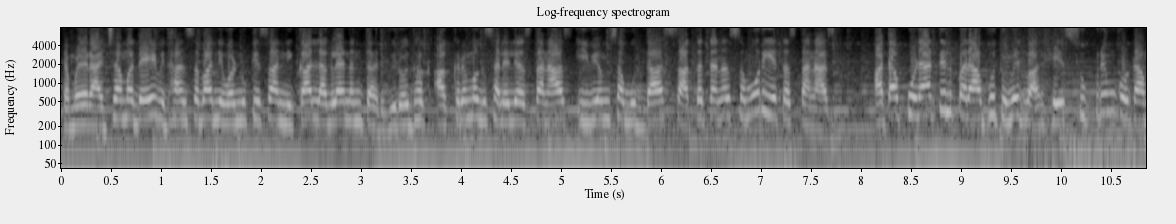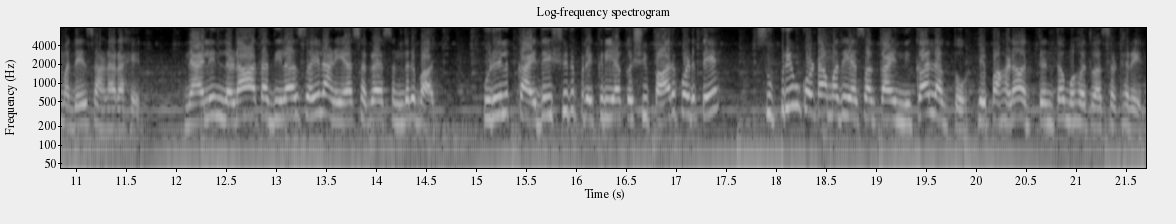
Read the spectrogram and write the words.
त्यामुळे राज्यामध्ये विधानसभा निवडणुकीचा निकाल लागल्यानंतर विरोधक आक्रमक झालेले असतानाच ईव्हीएमचा मुद्दा सातत्यानं समोर येत असतानाच आता पुण्यातील पराभूत उमेदवार हे सुप्रीम कोर्टामध्ये जाणार आहेत. न्यायालयीन लढा आता दिला जाईल आणि या सगळ्या संदर्भात पुढील कायदेशीर प्रक्रिया कशी पार पडते सुप्रीम कोर्टामध्ये याचा काय निकाल लागतो हे पाहणं अत्यंत महत्वाचं ठरेल.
